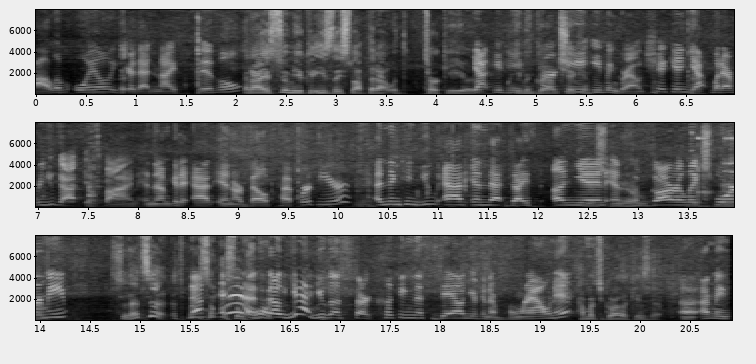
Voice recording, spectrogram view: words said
olive oil. You hear that nice sizzle? And I assume you could easily swap that out with turkey or Yeah, you can even use ground turkey, chicken. even ground chicken. Yeah, whatever you got is fine. And then I'm gonna add in our bell pepper here. And then can you add in that diced onion Yes, and some garlic Yes, for me? So that's it. That's pretty That's simple it. so far. So yeah, you're gonna start cooking this down. You're gonna brown it. How much garlic is that? Uh, I mean,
